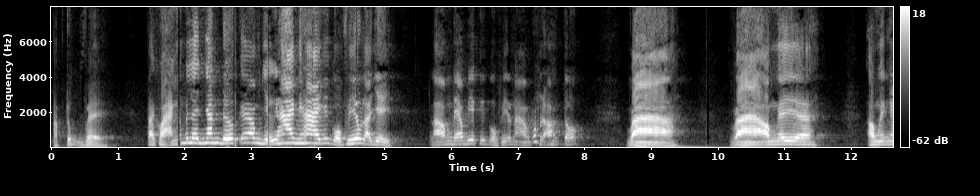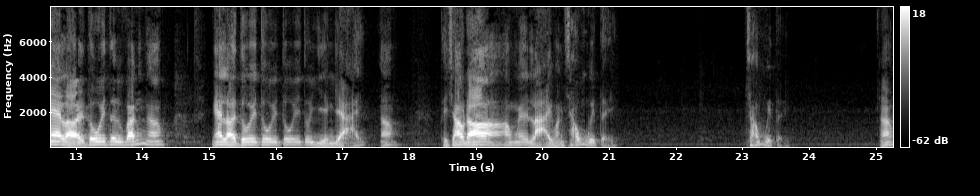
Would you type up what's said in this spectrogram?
Tập trung về tài khoản nó mới lên nhanh được, cái ông giữ 22 cái cổ phiếu là gì? Là ông đéo biết cái cổ phiếu nào trong đó ông tốt. Và và ông ấy ông ấy nghe lời tôi tư vấn không? Nghe lời tôi tôi tôi tôi diện giải không? Thì sau đó ông ấy lại khoảng 60 tỷ. 60 tỷ. Không?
